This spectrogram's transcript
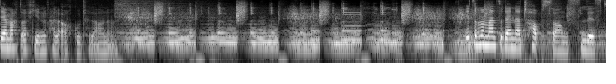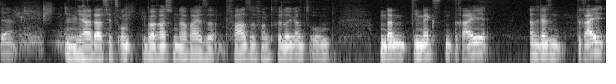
der macht auf jeden Fall auch gute Laune. Jetzt aber mal zu deiner Top-Songs-Liste. Ja, da ist jetzt überraschenderweise Phase von Trille ganz oben. Und dann die nächsten drei, also da sind drei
